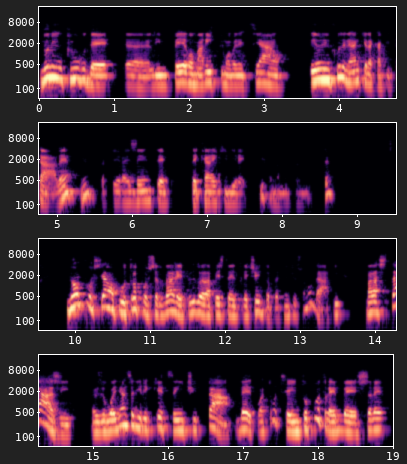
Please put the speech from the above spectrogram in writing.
non include eh, l'impero marittimo veneziano e non include neanche la capitale hm, perché era esente dai carichi diretti fondamentalmente. Non possiamo purtroppo osservare il periodo della peste del 300 perché non ci sono dati, ma la stasi la disuguaglianza di ricchezza in città del 400 potrebbe essere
